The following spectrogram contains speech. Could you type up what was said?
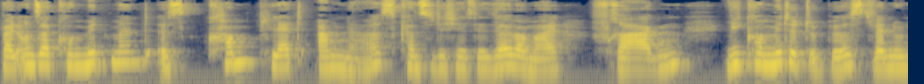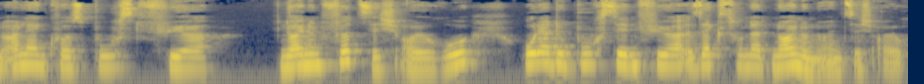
Weil unser Commitment ist komplett anders. Kannst du dich jetzt ja selber mal fragen, wie committed du bist, wenn du einen Online-Kurs buchst für 49 Euro oder du buchst den für 699 Euro.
